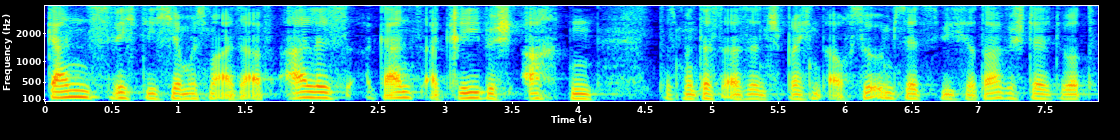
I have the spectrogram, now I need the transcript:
Ganz wichtig, hier muss man also auf alles ganz akribisch achten, dass man das also entsprechend auch so umsetzt, wie es hier dargestellt wird.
